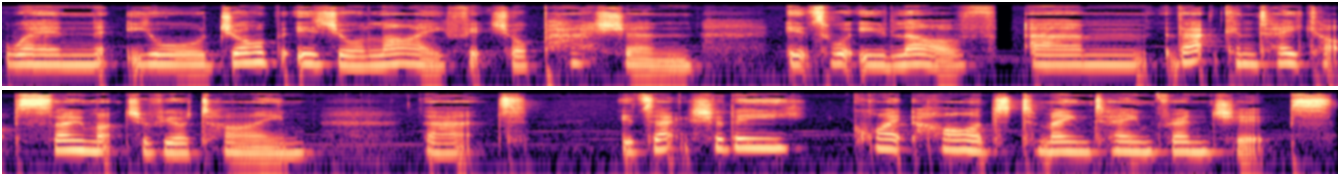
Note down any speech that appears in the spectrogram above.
when your job is your life, it's your passion, it's what you love. Um, that can take up so much of your time that it's actually quite hard to maintain friendships.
